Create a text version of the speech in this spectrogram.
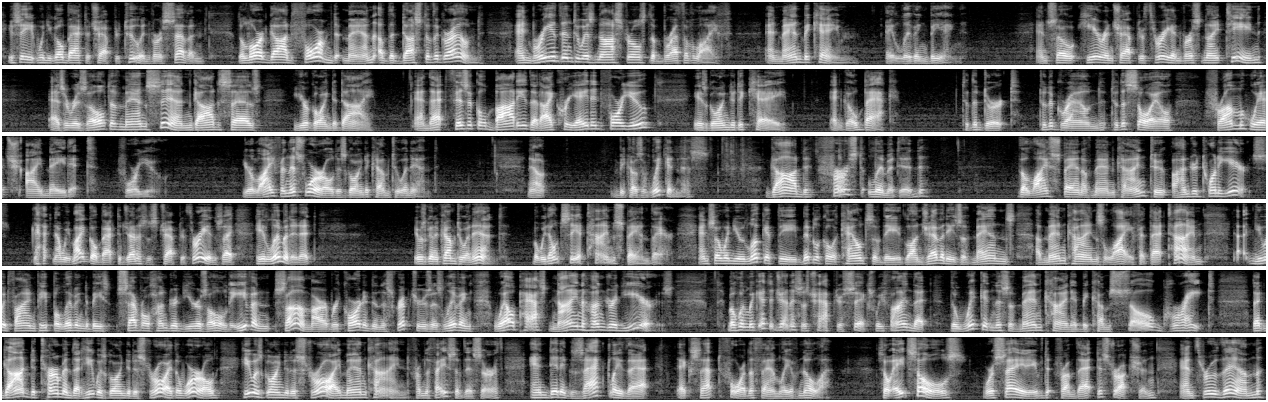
You see, when you go back to chapter 2 in verse 7, the Lord God formed man of the dust of the ground and breathed into his nostrils the breath of life, and man became a living being. And so, here in chapter 3 and verse 19, as a result of man's sin, God says, You're going to die. And that physical body that I created for you is going to decay and go back to the dirt, to the ground, to the soil from which I made it for you. Your life in this world is going to come to an end. Now, because of wickedness, God first limited the lifespan of mankind to 120 years. now, we might go back to Genesis chapter 3 and say he limited it, it was going to come to an end. But we don't see a time span there. And so when you look at the biblical accounts of the longevities of man's of mankind's life at that time, you would find people living to be several hundred years old. Even some are recorded in the scriptures as living well past 900 years. But when we get to Genesis chapter 6, we find that the wickedness of mankind had become so great that God determined that he was going to destroy the world, he was going to destroy mankind from the face of this earth, and did exactly that except for the family of Noah. So eight souls were saved from that destruction, and through them,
